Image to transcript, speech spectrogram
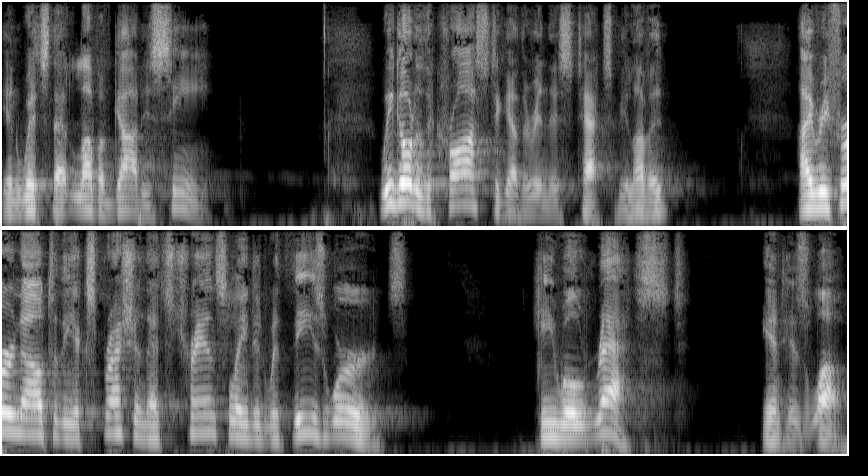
in which that love of God is seen. We go to the cross together in this text, beloved. I refer now to the expression that's translated with these words He will rest in His love.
